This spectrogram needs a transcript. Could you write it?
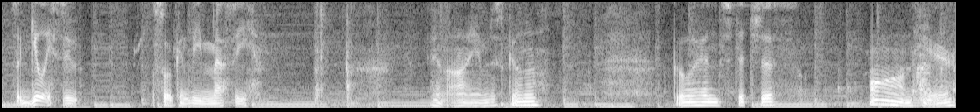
it's a ghillie suit. So it can be messy. And I am just gonna go ahead and stitch this on here.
